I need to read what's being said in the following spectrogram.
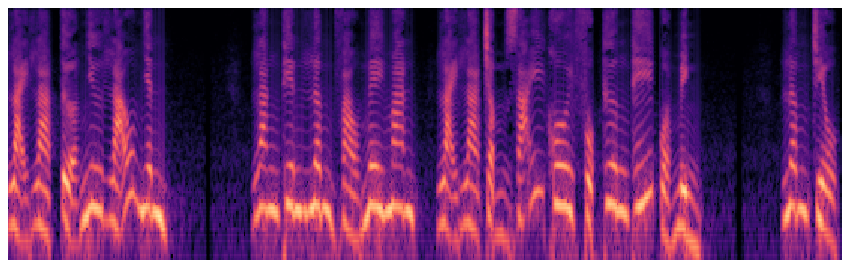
lại là tựa như lão nhân. Lăng thiên lâm vào mê man, lại là chậm rãi khôi phục thương thế của mình. Lâm triều.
